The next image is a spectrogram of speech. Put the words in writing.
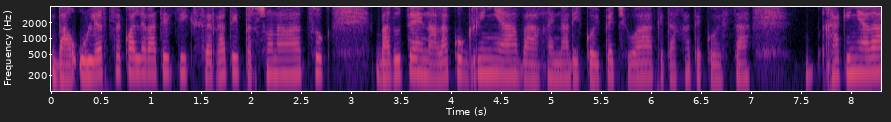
ba, ulertzeko alde batetik zergatik persona batzuk baduten alako grina, ba, jainariko ipetsuak eta jateko ez da. Jakina da,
